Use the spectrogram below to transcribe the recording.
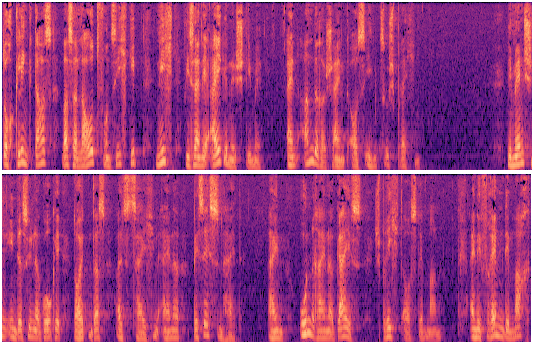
Doch klingt das, was er laut von sich gibt, nicht wie seine eigene Stimme. Ein anderer scheint aus ihm zu sprechen. Die Menschen in der Synagoge deuten das als Zeichen einer Besessenheit. Ein unreiner Geist spricht aus dem Mann. Eine fremde Macht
